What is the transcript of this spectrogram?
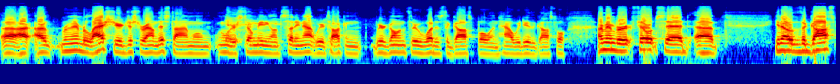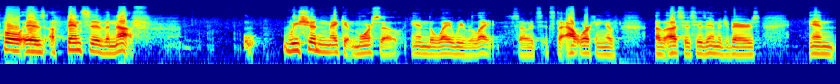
Uh, I, I remember last year, just around this time, when, when we were still meeting on Sunday night, we were talking, we were going through what is the gospel and how we do the gospel. I remember Philip said, uh, you know, the gospel is offensive enough. We shouldn't make it more so in the way we relate. So it's it's the outworking of of us as his image bearers and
